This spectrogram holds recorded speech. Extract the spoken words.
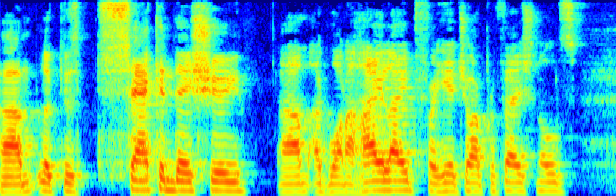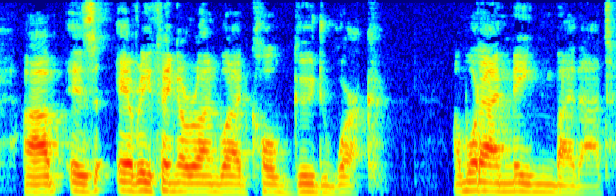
Um, look, the second issue um, I'd want to highlight for HR professionals um, is everything around what I'd call good work. And what I mean by that.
